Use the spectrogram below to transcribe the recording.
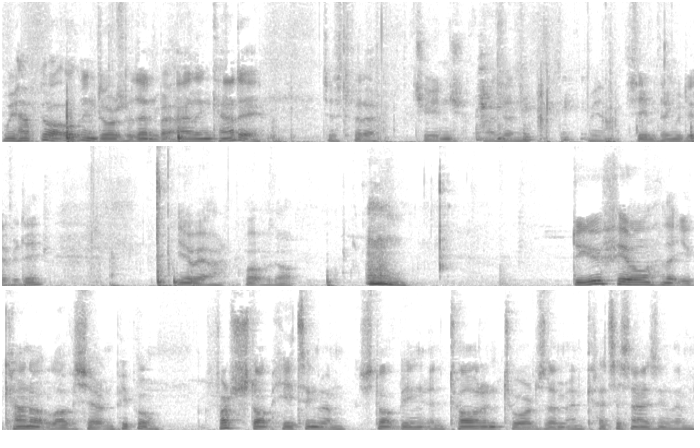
We have got opening doors within by Eileen Caddy, just for a change, as in, yeah, same thing we do every day. Here we are. What have we got? do you feel that you cannot love certain people? First, stop hating them. Stop being intolerant towards them and criticizing them.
